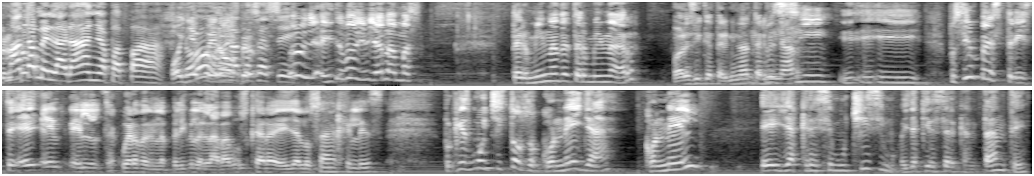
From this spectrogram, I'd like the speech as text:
pero no. Mátame la araña, papá. Oye, ¿No? pero- Una Pero- cosa así. ya, ya- ya nada más termina de terminar. Ahora sí que termina de terminar. Pues sí, y, y- y, pues siempre es triste. Él, él- él, ¿se acuerdan? En la película la va a buscar a ella a Los Ángeles. Porque es muy chistoso. Con ella, con él, ella crece muchísimo. Ella quiere ser cantante.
